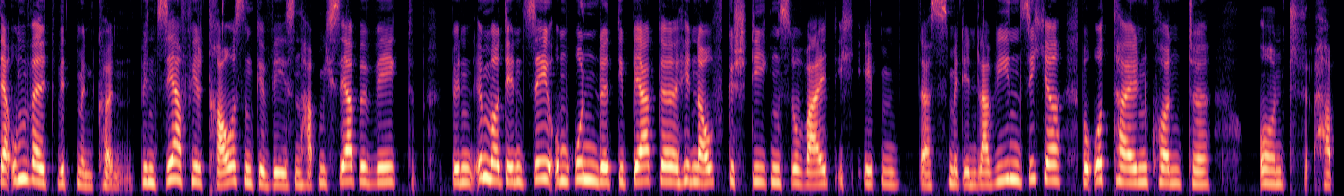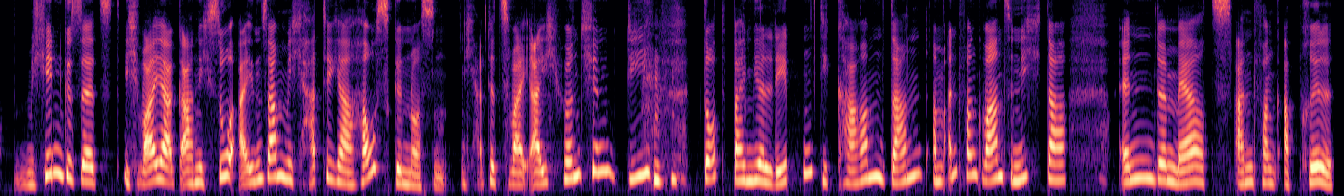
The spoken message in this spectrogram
der Umwelt widmen können. Bin sehr viel draußen gewesen, habe mich sehr bewegt, bin immer den See umrundet, die Berge hinaufgestiegen, soweit ich eben das mit den Lawinen sicher beurteilen konnte und habe mich hingesetzt. Ich war ja gar nicht so einsam. Ich hatte ja Hausgenossen. Ich hatte zwei Eichhörnchen, die dort bei mir lebten. Die kamen dann, am Anfang waren sie nicht da, Ende März, Anfang April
